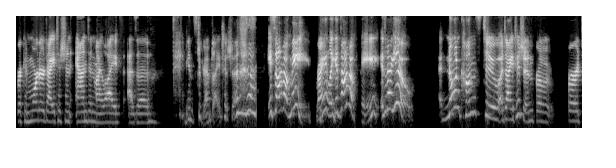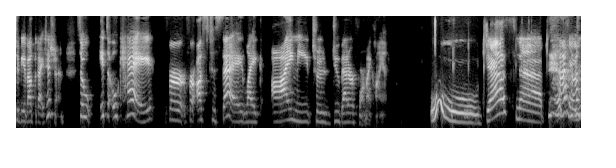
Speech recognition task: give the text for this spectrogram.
brick and mortar dietitian and in my life as a Instagram dietitian. it's not about me, right? Like it's not about me, it's about you. No one comes to a dietitian for for it to be about the dietitian. So it's okay for for us to say like I need to do better for my client. Ooh, jazz snaps. Okay.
